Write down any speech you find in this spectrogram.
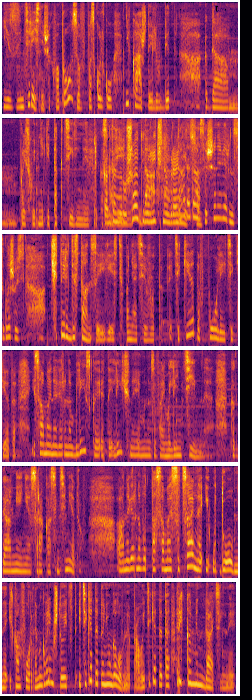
из интереснейших вопросов, поскольку не каждый любит, когда происходят некие тактильные прикосновения. Когда нарушают да. его личную границу. Да, да, да, совершенно верно, соглашусь. Четыре дистанции есть в понятии вот этикета, в поле этикета. И самое, наверное, близкое – это личное, мы называем, или интимное, когда менее 40 сантиметров. А, наверное, вот та самая социальная и удобная, и комфортная. Мы говорим, что этикет – это не уголовное право, этикет – это рекомендательный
